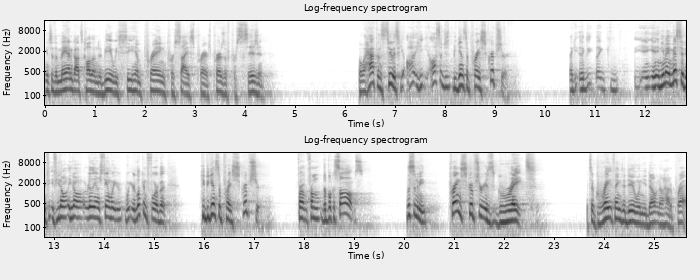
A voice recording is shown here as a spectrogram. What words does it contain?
into the man God's called him to be, we see him praying precise prayers, prayers of precision. But what happens too is he, he also just begins to pray scripture. Like, like, like and you may miss it if, if you, don't, you don't really understand what you're, what you're looking for, but he begins to pray scripture from, from the book of Psalms. Listen to me, praying scripture is great. It's a great thing to do when you don't know how to pray.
